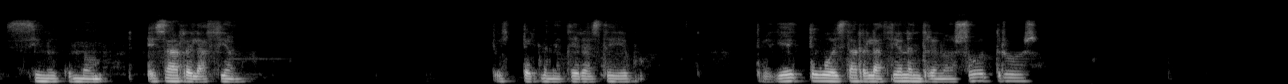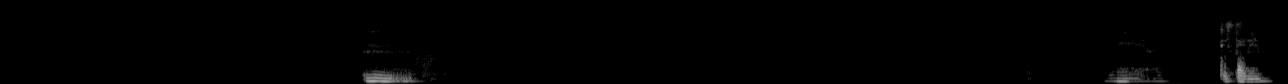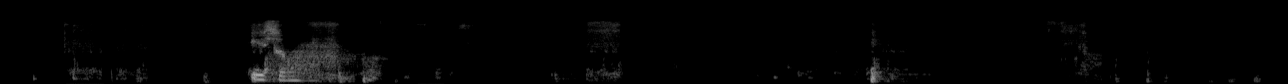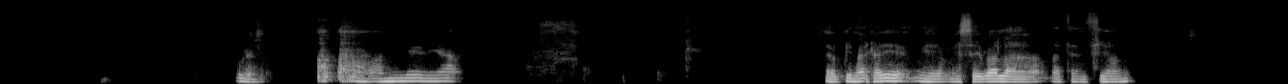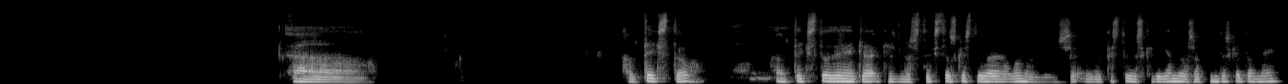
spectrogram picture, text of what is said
sino como esa relación. Pues pertenecer a este proyecto, esta relación entre nosotros. Mm. Eh, que está bien. Eso. Pues a mí me venía. El Pinacari me, me se iba la, atención a- al texto, al texto de que, los textos que estuve, bueno, lo que estuve escribiendo, los apuntes que tomé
